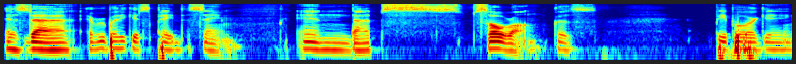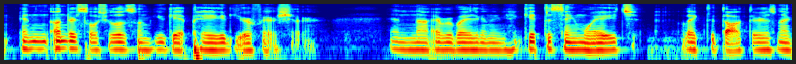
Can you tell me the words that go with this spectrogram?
is that everybody gets paid the same. And that's so wrong because people are getting, and under socialism, you get paid your fair share. And not everybody's to get the same wage. Like the doctor is not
